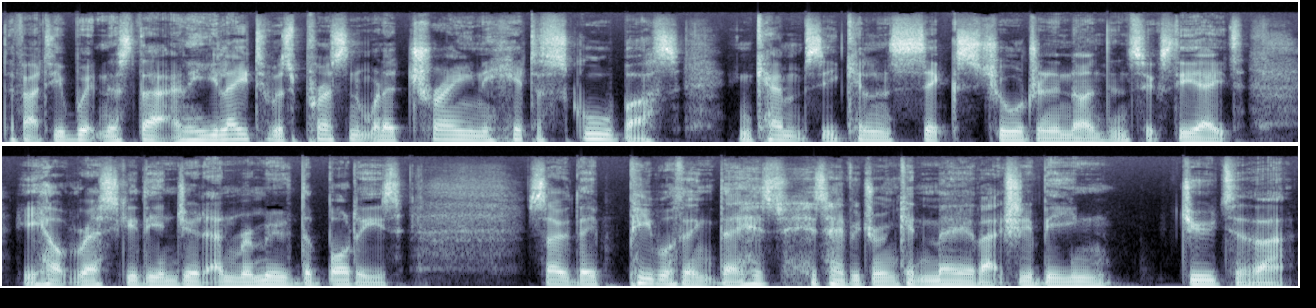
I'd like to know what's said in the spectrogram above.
the fact he witnessed that. And he later was present when a train hit a school bus in Kempsey, killing six children in 1968. He helped rescue the injured and remove the bodies. So they, people think that his, his heavy drinking may have actually been due to that.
